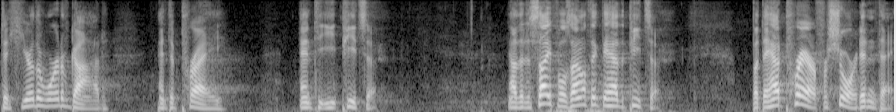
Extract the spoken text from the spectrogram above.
to hear the word of God and to pray and to eat pizza. Now, the disciples, I don't think they had the pizza, but they had prayer for sure, didn't they?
